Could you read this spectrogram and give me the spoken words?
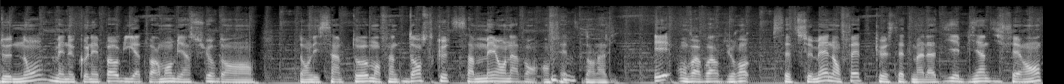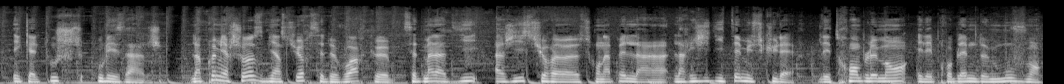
de nom, mais ne connaît pas obligatoirement bien sûr dans dans les symptômes, enfin dans ce que ça met en avant en fait dans la vie. Et on va voir durant cette semaine en fait que cette maladie est bien différente et qu'elle touche tous les âges. La première chose, bien sûr, c'est de voir que cette maladie agit sur euh, ce qu'on appelle la, rigidité musculaire, les tremblements et les problèmes de mouvement.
